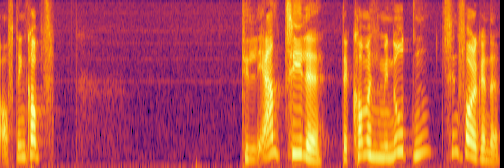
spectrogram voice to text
auf den Kopf. Die Lernziele der kommenden Minuten sind folgende.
